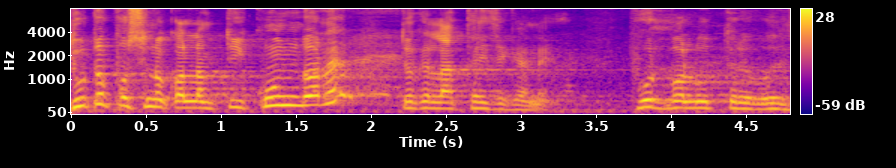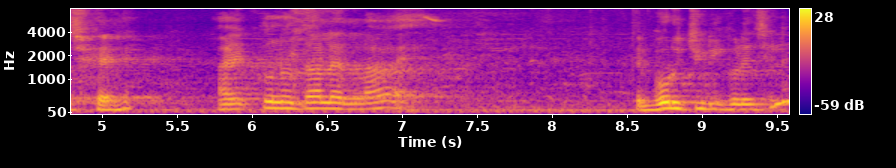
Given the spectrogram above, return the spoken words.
দুটো প্রশ্ন করলাম, তুই কোন দলের? তোকে লাত খাইছে কেন? ফুটবল উত্তরে বলছে আমি কোনো দলের লয়? তো গরু চুরি করেছিলি?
